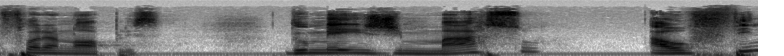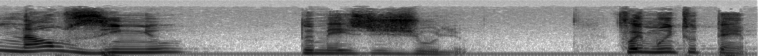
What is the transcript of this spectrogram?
Florianópolis do mês de março ao finalzinho do mês de julho. Foi muito tempo.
